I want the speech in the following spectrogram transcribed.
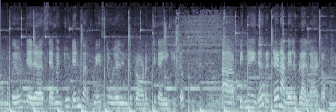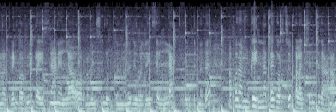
നമുക്കൊരു സെവൻ ടു ടെൻ വർക്ക് ഡേയ്സിനുള്ളിൽ നിങ്ങൾക്ക് പ്രോഡക്റ്റ് കയ്യിൽ കിട്ടും. പിന്നെ ഇത് റിട്ടേൺ അവൈലബിൾ അല്ല കേട്ടോ. നമ്മൾ അത്രയും കുറഞ്ഞ പ്രൈസിനാണ് എല്ലാ ഓർണമെന്റ്സും കൊടുക്കുന്നത് ജുവലറീസ് എല്ലാം കൊടുക്കുന്നത്. അപ്പോൾ നമുക്ക് ഇന്നത്തെ കുറച്ച് കളക്ഷൻസ് കാണാം.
